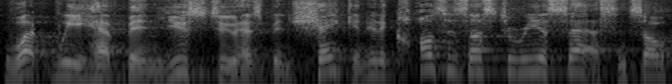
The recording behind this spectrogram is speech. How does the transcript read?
what we have been used to has been shaken, and it causes us to reassess. And so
